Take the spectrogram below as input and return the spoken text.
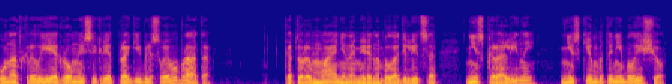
Он открыл ей огромный секрет про гибель своего брата, которым Майя не намерена была делиться ни с Каролиной, ни с кем бы то ни было еще.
